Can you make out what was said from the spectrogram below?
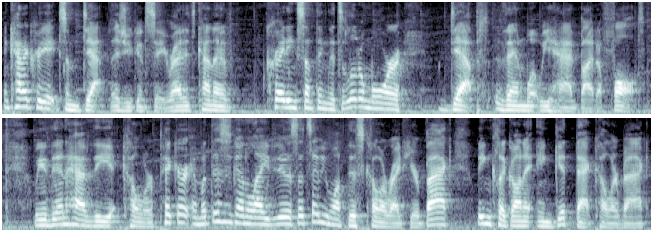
and kind of create some depth as you can see, right? It's kind of creating something that's a little more depth than what we had by default. We then have the color picker, and what this is going to allow you to do is, let's say we want this color right here back, we can click on it and get that color back,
